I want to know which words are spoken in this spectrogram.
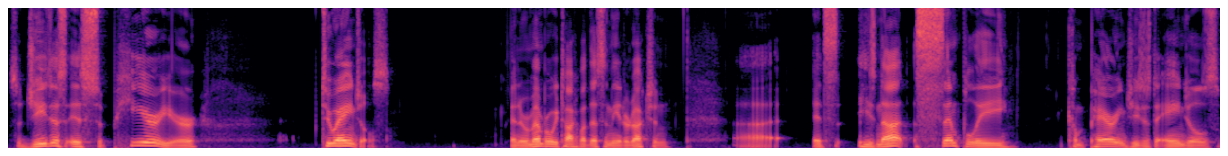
So Jesus is superior to angels. And remember, we talked about this in the introduction. Uh, it's he's not simply comparing Jesus to angels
